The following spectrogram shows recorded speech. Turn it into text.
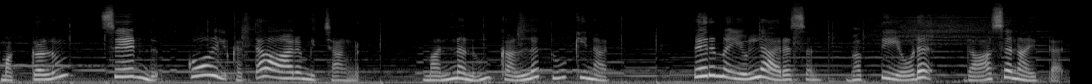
மக்களும் சேர்ந்து கோவில் கட்ட ஆரம்பிச்சாங்க. மன்னனும் கல்ல தூக்கினார். பெருமையுள்ள அரசன் பக்தியோட தாசனாயிட்டார்.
